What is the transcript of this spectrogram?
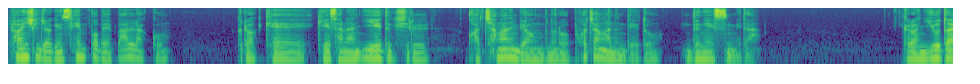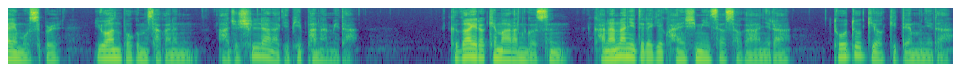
현실적인 셈법에 빨랐고 그렇게 계산한 이해득실을 거창한 명분으로 포장하는 데도 능했습니다. 그런 유다의 모습을 요한복음사가는 아주 신랄하게 비판합니다. 그가 이렇게 말한 것은 가난한 이들에게 관심이 있어서가 아니라 도둑이었기 때문이다.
